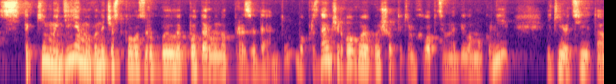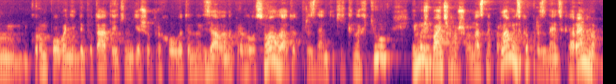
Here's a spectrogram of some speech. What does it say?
з такими діями вони частково зробили подарунок президенту, бо президент чергово вийшов таким хлопцем на білому коні які оці там корумповані депутати, яким є що приховувати, не взяли, не проголосували. А тут президент такий кнахтюв. І ми ж бачимо, що у нас не парламентсько президентська, а реально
